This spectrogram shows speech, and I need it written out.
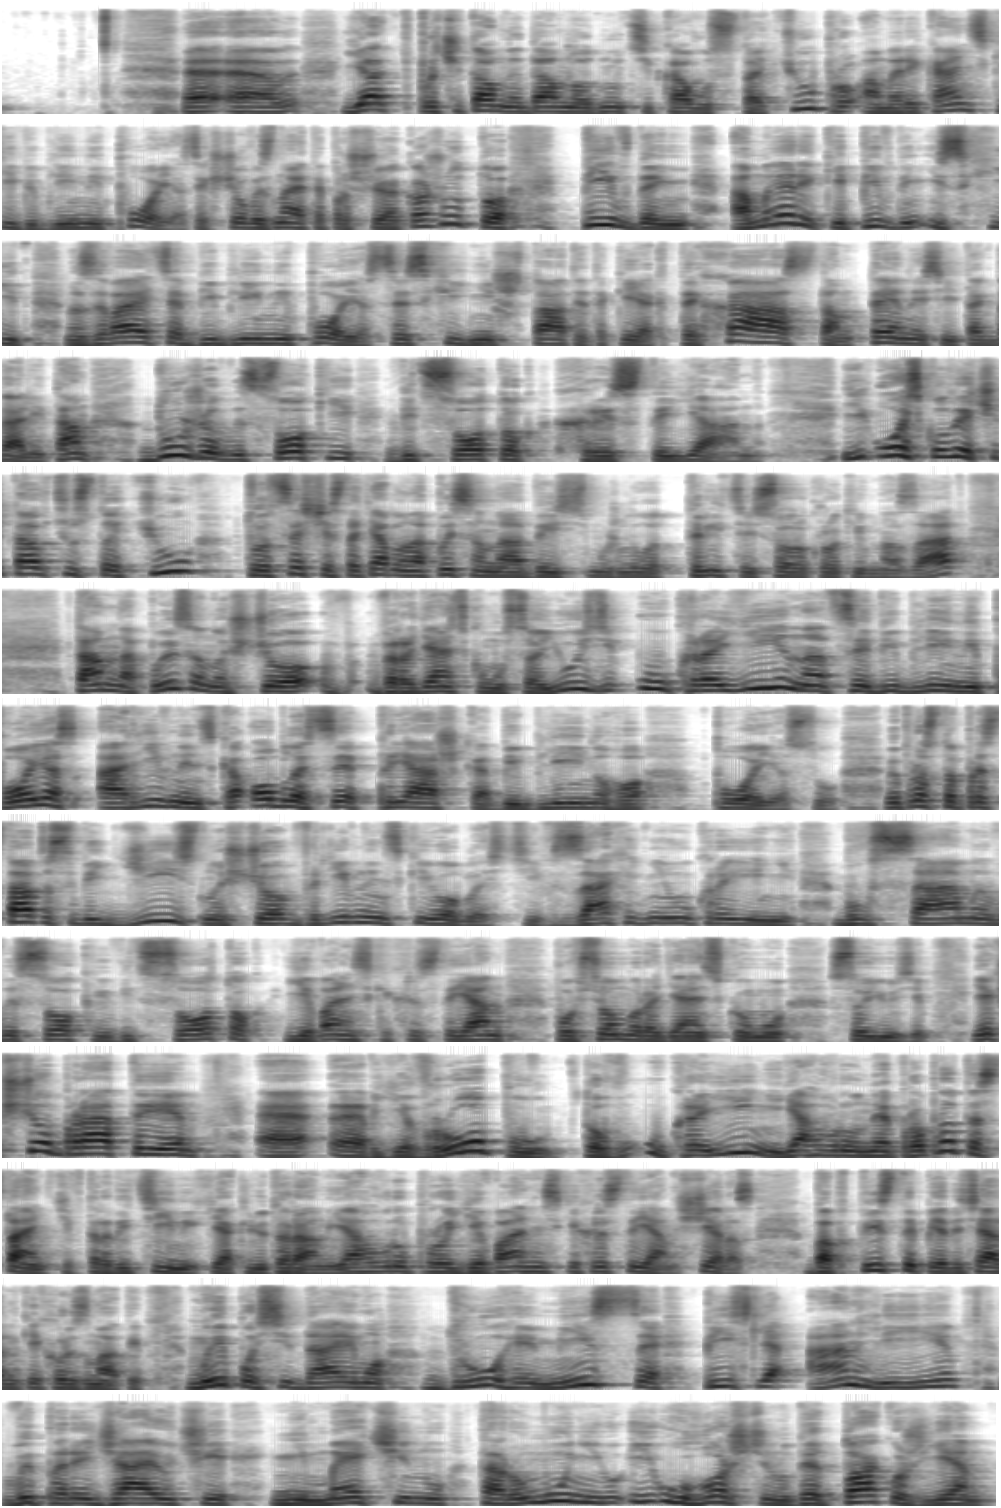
Е, е, я прочитав недавно одну цікаву статтю про американський біблійний пояс. Якщо ви знаєте про що я кажу, то південь Америки, південь і схід називається біблійний пояс. Це східні штати, такі як Техас, там Теннесі і так далі. Там дуже високий відсоток християн. І ось коли я читав цю статтю, то це ще стаття була написана десь, можливо, 30-40 років назад. Там написано, що в Радянському Союзі Україна це біблійний пояс, а Рівненська область це пряжка біблійного поясу. Ви просто представте собі дійсно, що в Рівненській області, в Західній Україні, був саме високий відсоток євангельських християн по всьому радянському союзі. Якщо брати е, е, Європу, то в Україні я говорю не про протестантів традиційних, як лютерани, я говорю про євангельських християн. Ще раз, баптисти, п'ятдесятники, харизмати. Ми посідаємо друге місце після Англії, випереджаючи Німеччину та Румунію і Угорщину. Угорщину, де також є.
